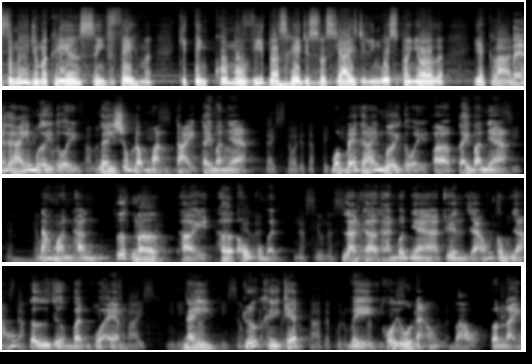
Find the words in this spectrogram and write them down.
Testemunho de uma criança enferma que tem comovido as redes sociais de língua espanhola e é claro. Bé gái 10 tuổi gây xúc động mạnh tại Tây Ban Nha. Một bé gái 10 tuổi ở Tây Ban Nha đã hoàn thành ước mơ thời thơ ấu của mình là trở thành một nhà truyền giáo công giáo từ giường bệnh của em ngay trước khi chết vì khối u não vào tuần này.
